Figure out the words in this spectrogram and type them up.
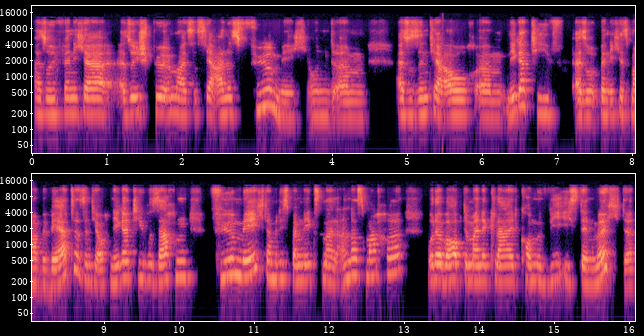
also wenn ich ja, also ich spüre immer, es ist ja alles für mich und ähm, also sind ja auch ähm, negativ, also wenn ich jetzt mal bewerte, sind ja auch negative Sachen für mich, damit ich es beim nächsten Mal anders mache oder überhaupt in meine Klarheit komme, wie ich es denn möchte.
